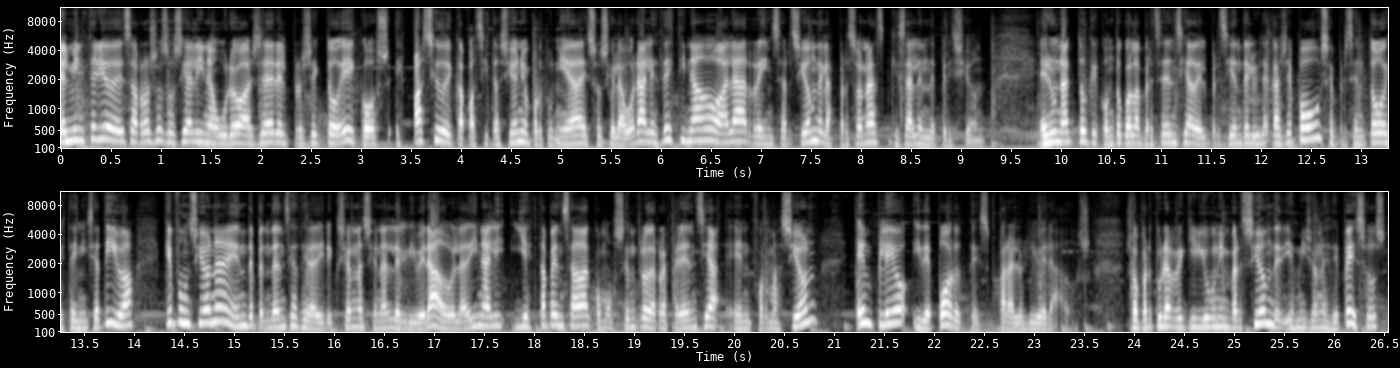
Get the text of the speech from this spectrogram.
El Ministerio de Desarrollo Social inauguró ayer el proyecto ECOS, Espacio de Capacitación y Oportunidades Sociolaborales, destinado a la reinserción de las personas que salen de prisión. En un acto que contó con la presencia del presidente Luis Lacalle Pou, se presentó esta iniciativa que funciona en dependencias de la Dirección Nacional del Liberado, la DINALI, y está pensada como centro de referencia en formación, empleo y deportes para los liberados. Su apertura requirió una inversión de 10 millones de pesos,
